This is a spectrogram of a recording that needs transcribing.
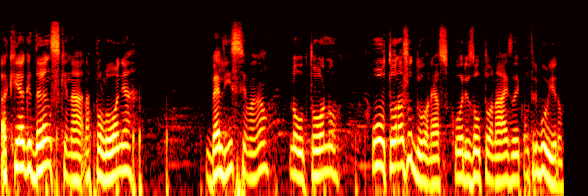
Aqui é Gdansk, na, na Polônia. Belíssima, não? No outono. O outono ajudou, né? As cores outonais aí contribuíram.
